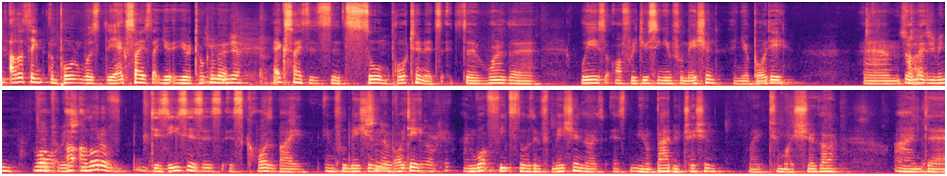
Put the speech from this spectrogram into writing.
the other thing important was the exercise that you, you're talking Yeah. about Yeah. exercise is it's so important it's it's the, one of the ways of reducing inflammation in your body um, So what do you mean? Well, a, a lot of diseases is, is caused by inflammation in the body, Okay. and what feeds those inflammation is, is you know bad nutrition, like too much sugar, and uh,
